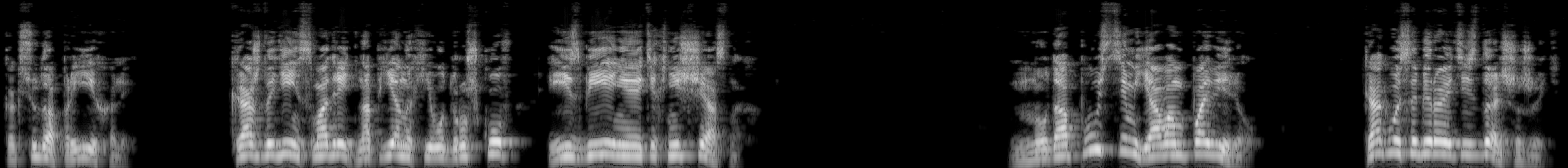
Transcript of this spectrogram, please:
как сюда приехали. Каждый день смотреть на пьяных его дружков и избиение этих несчастных. Ну, допустим, я вам поверил. Как вы собираетесь дальше жить?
